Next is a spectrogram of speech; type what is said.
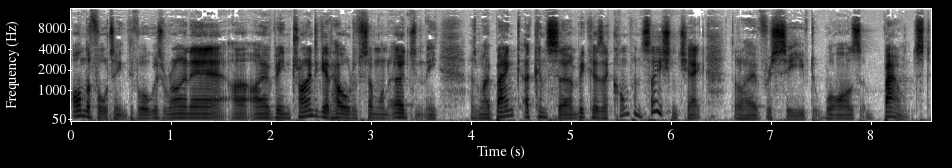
on the 14th of August Ryanair, I I have been trying to get hold of someone urgently as my bank are concerned because a compensation check that I have received was bounced.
